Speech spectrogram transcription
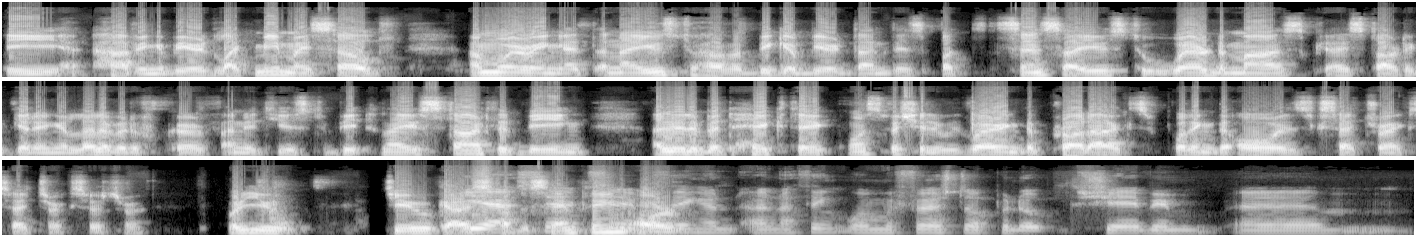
the having a beard? Like me myself, I'm wearing it, and I used to have a bigger beard than this, but since I used to wear the mask, I started getting a little bit of curve, and it used to be, and I started being a little bit hectic, especially with wearing the products, putting the oils, etc., etc., etc. What do you do? You guys yeah, have the same, same thing? Same or thing. And, and I think when we first opened up shaving um,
